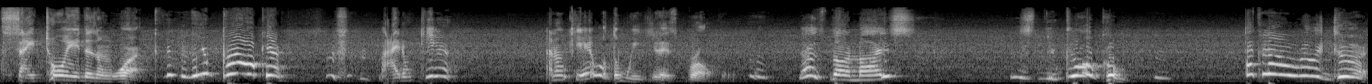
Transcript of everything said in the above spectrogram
Saitoya doesn't work. You broke it. I don't care. I don't care what the Ouija is broken. That's not nice. You broke him. That's not really good.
